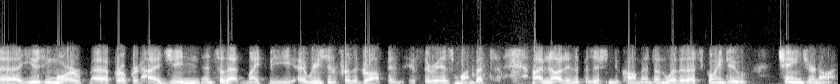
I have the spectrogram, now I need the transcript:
uh, using more uh, appropriate hygiene, and so that might be a reason for the drop in, if there is one. But I'm not in a position to comment on whether that's going to change or not.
